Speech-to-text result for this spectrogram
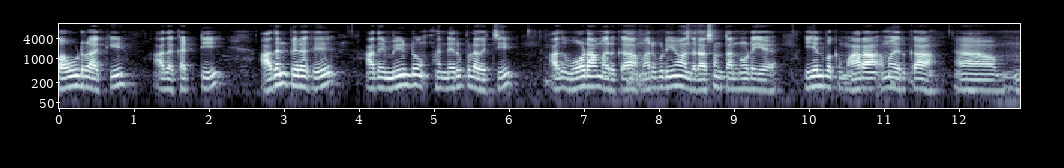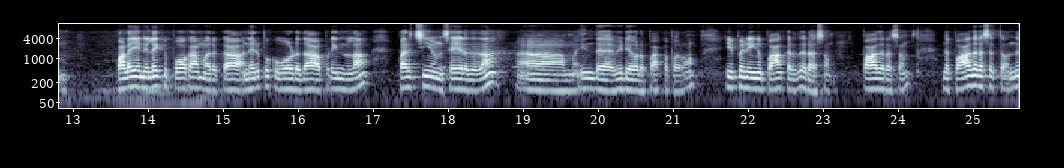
பவுடராக்கி அதை கட்டி அதன் பிறகு அதை மீண்டும் நெருப்பில் வச்சு அது ஓடாமல் இருக்கா? மறுபடியும் அந்த ரசம் தன்னுடைய இயல்புக்கு மாறாமல் இருக்கா? பழைய நிலைக்கு போகாமல் இருக்கா நெருப்புக்கு ஓடுதா அப்படின்லாம் பரிச்சயம் செய்கிறது தான் இந்த வீடியோவில் பார்க்க போகிறோம் இப்போ நீங்கள் பார்க்குறது ரசம் பாதரசம். இந்த பாதரசத்தை வந்து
